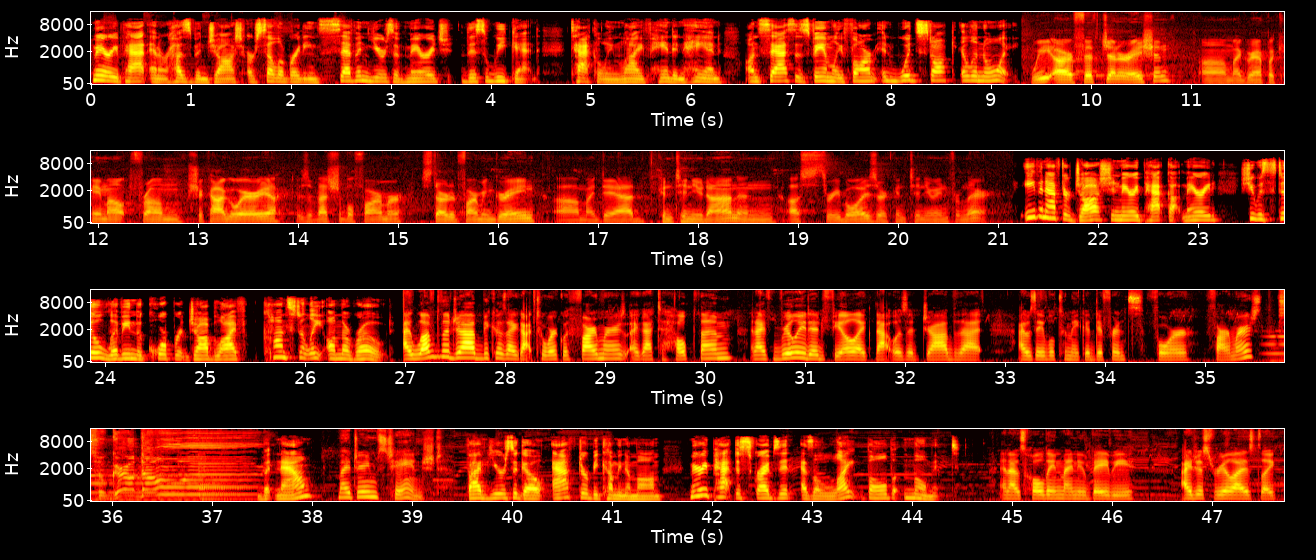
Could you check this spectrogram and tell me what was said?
Mary Pat and her husband Josh are celebrating seven years of marriage this weekend, tackling life hand in hand on Sass's family farm in Woodstock, Illinois. We are fifth generation. Uh, my grandpa came out from Chicago area. He was a vegetable farmer, started farming grain. Uh, my dad continued on, and us three boys are continuing from there. Even after Josh and Mary Pat got married, she was still living the corporate job life, constantly on the road. I loved the job because I got to work with farmers, I got to help them, and I really did feel like that was a job that I was able to make a difference for farmers. So girl, But now, my dreams changed. Five years ago, after becoming a mom, Mary Pat describes it as a light bulb moment. And I was holding my new baby. I just realized, like,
